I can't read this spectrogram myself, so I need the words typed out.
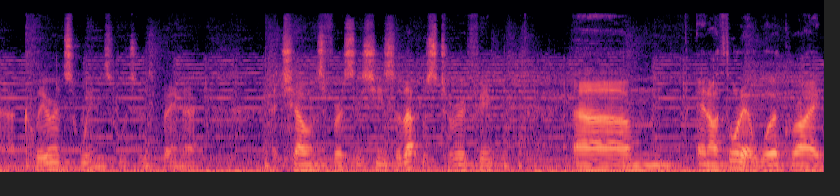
uh, clearance wins, which has been a, a challenge for us this year. So that was terrific. Um, and I thought our work rate,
